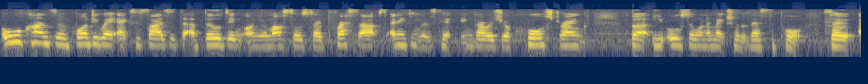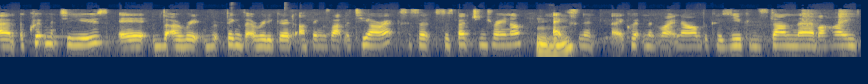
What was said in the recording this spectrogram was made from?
all kinds of body weight exercises that are building on your muscles, so press ups, anything that's going to encourage your core strength. But you also want to make sure that there's support. So um, equipment to use eh, that are re- things that are really good are things like the TRX so suspension trainer. Excellent equipment right now because you can stand there behind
